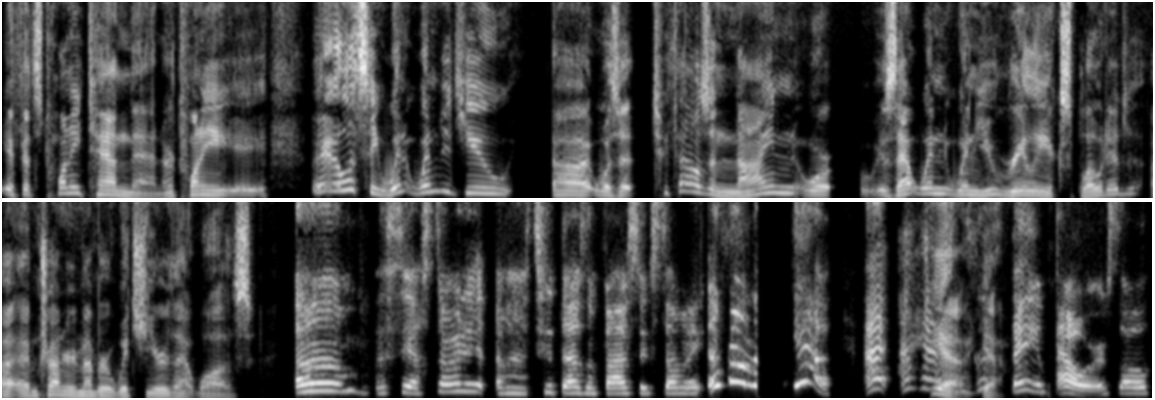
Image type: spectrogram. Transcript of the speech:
if it's 2010 then or 20 uh, let's see when when did you uh was it 2009 or is that when when you really exploded I, i'm trying to remember which year that was Um, let's see. I started uh 2005, 6, 7, 8. Around the- yeah. I, I have Yeah, good yeah. staying power. So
